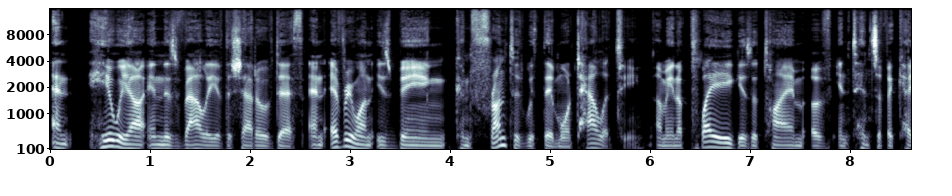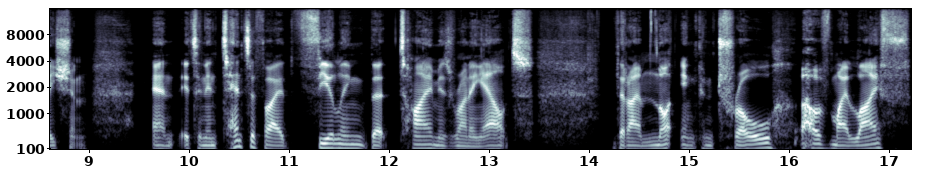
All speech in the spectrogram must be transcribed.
And here we are in this valley of the shadow of death, and everyone is being confronted with their mortality. I mean, a plague is a time of intensification, and it's an intensified feeling that time is running out, that I'm not in control of my life,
